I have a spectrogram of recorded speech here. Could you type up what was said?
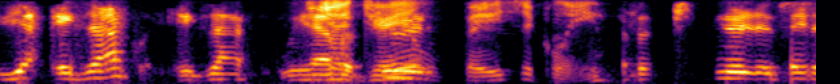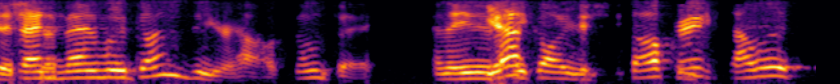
Yeah, exactly, exactly. We you have a a jail, punitive, basically. a They send men with guns to your house, don't they? And they either Yeah. take all your stuff and sell it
